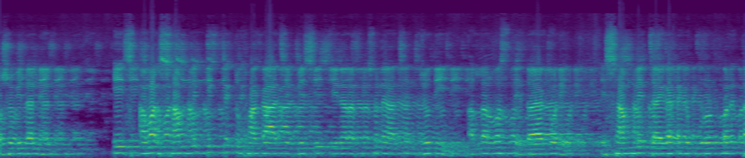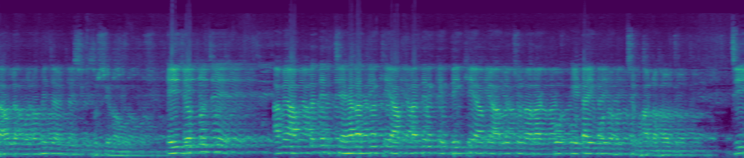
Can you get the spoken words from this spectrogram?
অসুবিধা নেই। এই আমার সামনের দিকটা একটু ফাঁকা আছে, বেশি যিনারা পিছনে আছেন যদি আল্লাহর ওয়াস্তে দয়া করে এই সামনের জায়গাটাকে পূরণ করেন, তাহলে মনে হয় যে আমি বেশি খুশি হব। এই জন্য যে আমি আপনাদের চেহারা দেখে, আপনাদেরকে দেখে আমি আলোচনা রাখব, এটাই মনে হচ্ছে ভালো হবে। জি,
